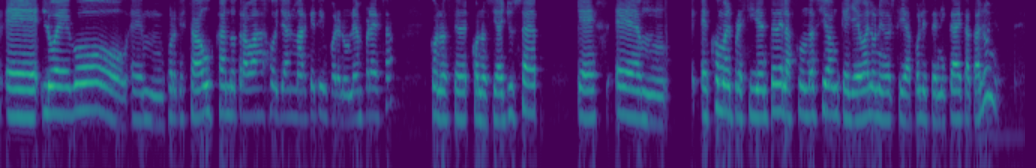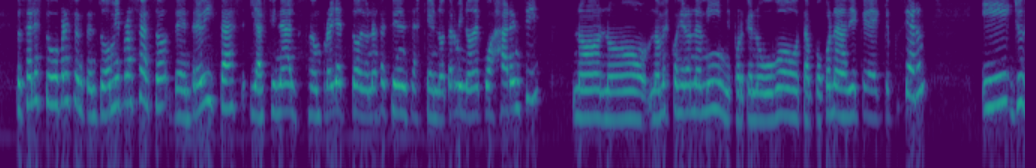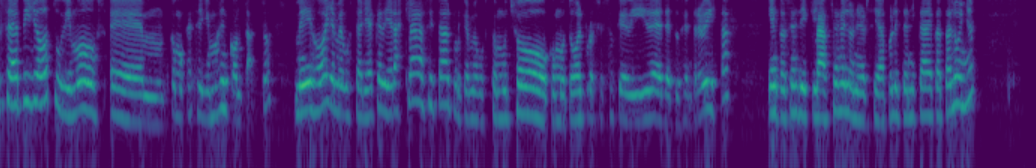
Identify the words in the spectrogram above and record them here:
eh, luego, em, porque estaba buscando trabajo ya en marketing por en una empresa, conocí, a Josep, que es, em, es como el presidente de la fundación que lleva la Universidad Politécnica de Cataluña. Entonces él estuvo presente en todo mi proceso de entrevistas y al final fue un proyecto de unas residencias que no terminó de cuajar en sí. No, no, no me escogieron a mí porque no hubo tampoco nadie que, que pusieron. Y Giuseppe y yo tuvimos, em, como que seguimos en contacto. Me dijo, oye, me gustaría que dieras clase y tal, porque me gustó mucho como todo el proceso que vi de, tus entrevistas. Y entonces di clases en la Universidad Politécnica de Cataluña,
